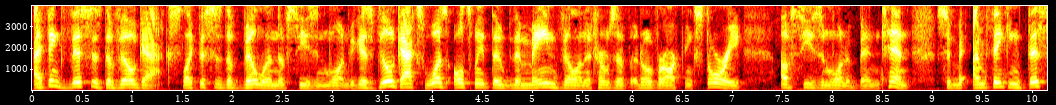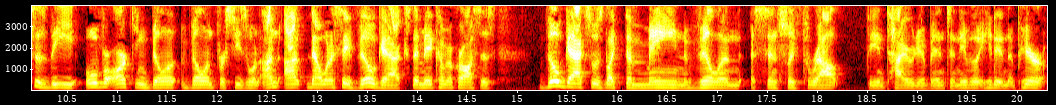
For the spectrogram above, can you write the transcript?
I think this is the Vilgax. Like this is the villain of season one because Vilgax was ultimately the, the main villain in terms of an overarching story of season one of Ben 10. So I'm thinking this is the overarching villain for season one. I'm, I, now when I say Vilgax, they may come across as Vilgax was like the main villain essentially throughout the entirety of Ben 10. Even though he didn't appear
